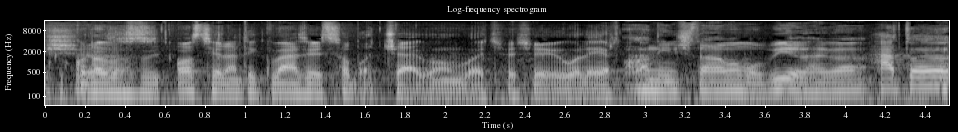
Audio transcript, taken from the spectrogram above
És akkor az, az azt jelenti kvázi, hogy szabadságon vagy, hogyha jól értem. Ha nincs nálam a mobil, meg a... Hát a,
